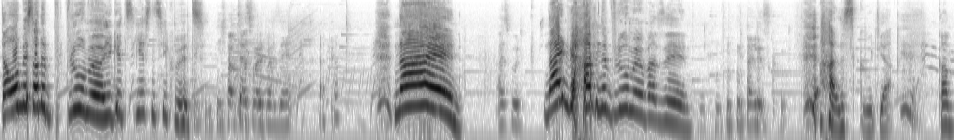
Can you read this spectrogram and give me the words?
Da oben ist doch eine Blume! Hier geht's, hier ist ein Secret. Ich hab das voll übersehen. Nein! Alles gut. Nein, wir haben eine Blume übersehen. Alles gut. Alles gut, ja. Komm.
